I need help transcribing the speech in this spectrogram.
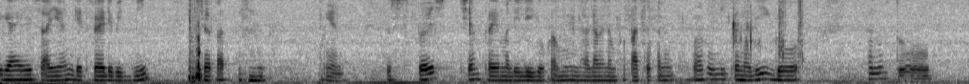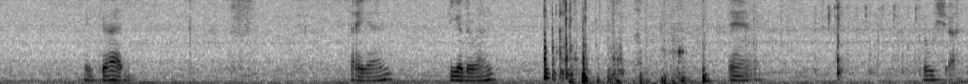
guys, ayun, get ready with me. Charot. Ayan. Tapos first, syempre, maliligo ka muna. Alam nang papasok ka ng trabaho, hindi ka naligo. Ano to? My God. So, ayan. Deodorant. Then, lotion.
